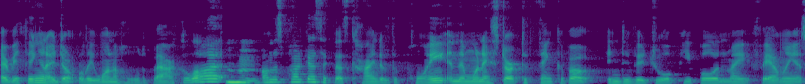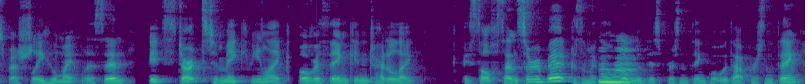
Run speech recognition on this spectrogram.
everything, and I don't really want to hold back a lot Mhm. on this podcast. Like that's kind of the point. And then when I start to think about individual people in my family, especially who might listen, it starts to make me like overthink and try to like I self censor a bit because I'm like, oh, what Mhm. would this person think? What would that person think?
